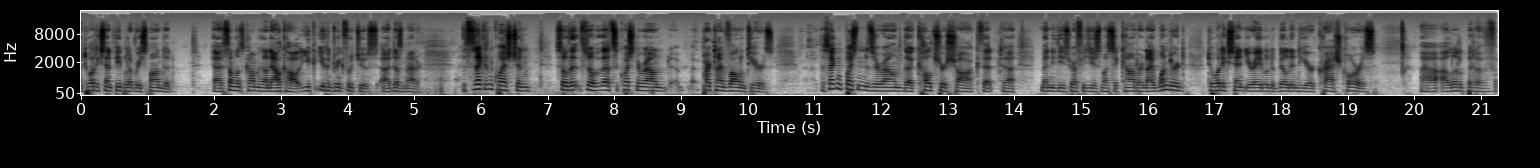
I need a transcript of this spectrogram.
and to what extent people have responded. Uh, someone's commenting on alcohol. You, you can drink fruit juice. Uh, it doesn't matter. The second question. So that so that's a question around uh, part-time volunteers. The second question is around the culture shock that many of these refugees must encounter, and I wondered to what extent you're able to build into your crash course a little bit of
